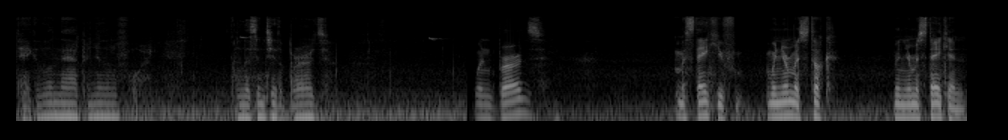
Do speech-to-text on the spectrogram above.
Take a little nap in your little Ford. And listen to the birds. When birds mistake you, when you're mistook, when you're mistaken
